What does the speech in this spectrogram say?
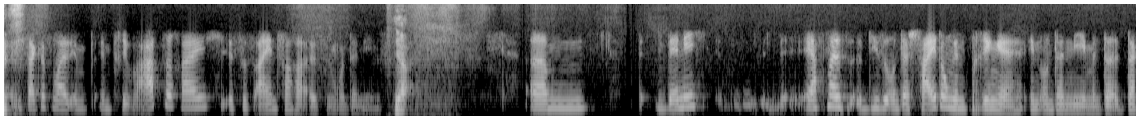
ich sage jetzt mal, im, im, Privatbereich ist es einfacher als im Unternehmensbereich. Ja. Ähm, wenn ich erstmal diese Unterscheidungen bringe in Unternehmen, da, da,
